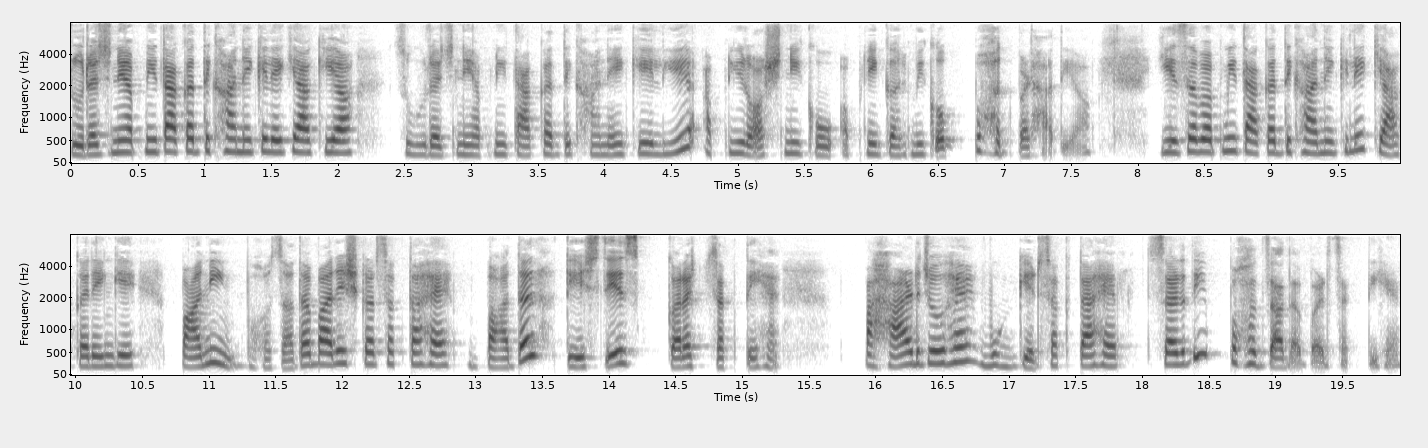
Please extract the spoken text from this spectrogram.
सूरज ने अपनी ताकत दिखाने के लिए क्या किया? सूरज ने अपनी ताकत दिखाने के लिए अपनी रोशनी को, अपनी गर्मी को बहुत बढ़ा दिया। ये सब अपनी ताकत दिखाने के लिए क्या करेंगे? पानी बहुत ज़्यादा बारिश कर सकता है, बादल तेज़ तेज़ गरज सकते हैं, पहाड़ जो है वो गिर सकता है, सर्दी बहुत ज़्यादा बढ़ सकती है।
